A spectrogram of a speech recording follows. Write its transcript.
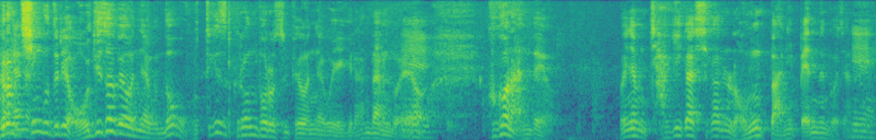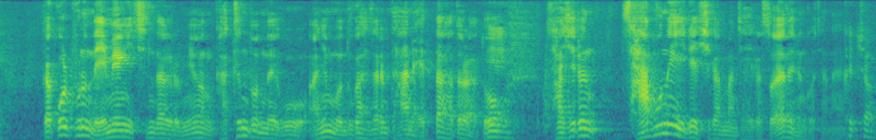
그럼 친구들이 어디서 배웠냐고 너 어떻게 해서 그런 버릇을 배웠냐고 얘기를 한다는 거예요. 예. 그건 안 돼요. 왜냐면 자기가 시간을 너무 많이 뺏는 거잖아요. 예. 그러니까 골프는 네 명이 친다 그러면 같은 돈 내고 아니면 뭐 누가 한 사람이 다 냈다 하더라도 예. 사실은 4분의 1의 시간만 자기가 써야 되는 거잖아요. 그렇죠.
